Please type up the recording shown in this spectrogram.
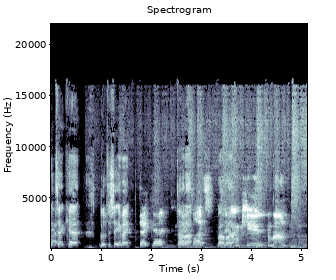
mate. Take care. Good to see you, mate. Take care. Ta-ra. Cheers, lads. Bye bye. Thank you, man.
